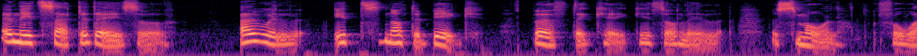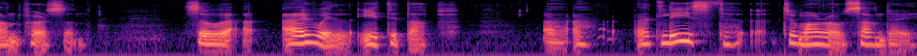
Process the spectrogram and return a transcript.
and it's Saturday, so I will. It's not a big birthday cake. It's only a small for one person so uh, I will eat it up. Uh, uh at least uh, tomorrow, Sunday,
